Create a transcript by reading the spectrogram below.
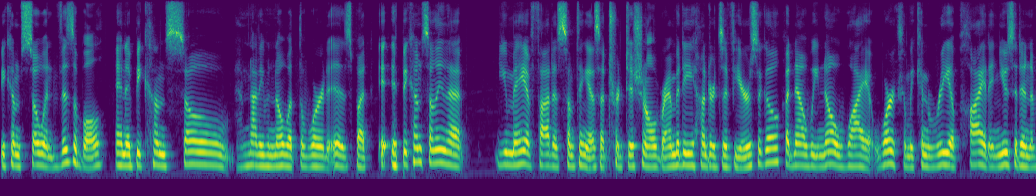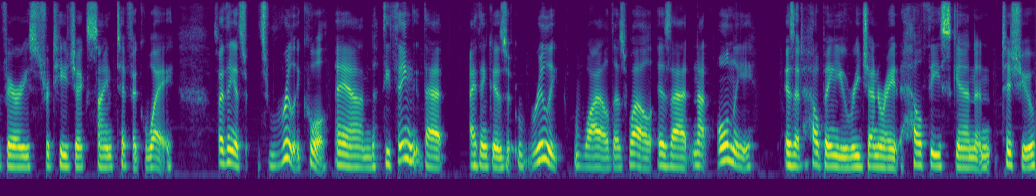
becomes so invisible and it becomes so I'm not even know what the word is, but it, it becomes something that you may have thought as something as a traditional remedy hundreds of years ago, but now we know why it works and we can reapply it and use it in a very strategic, scientific way. So I think it's it's really cool. And the thing that I think is really wild as well is that not only is it helping you regenerate healthy skin and tissue,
